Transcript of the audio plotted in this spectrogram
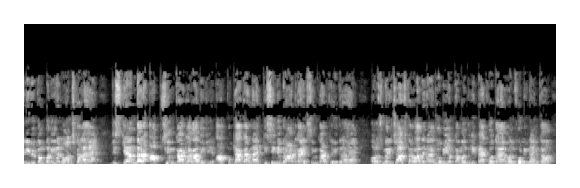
ट्रीव्यू कंपनी ने लॉन्च करा है, जिसके अंदर आप सिम कार्ड लगा दीजिए। आपको क्या करना है, किसी भी ब्रांड का एक सिम कार्ड खरीदना है और उसमें रिचार्ज करवा देना है, जो भी आपका मंथली पैक होता है 149 का।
